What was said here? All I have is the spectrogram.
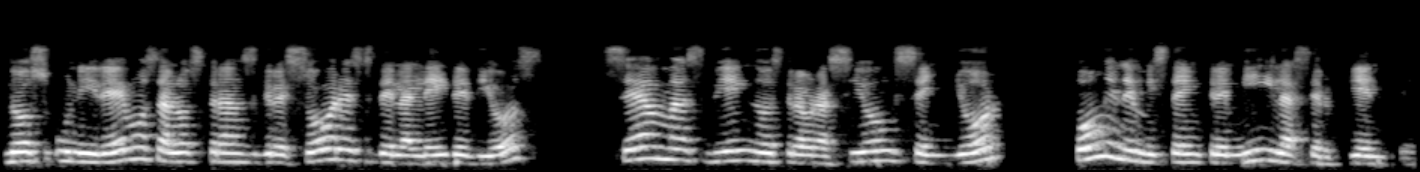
¿Nos uniremos a los transgresores de la ley de Dios? Sea más bien nuestra oración, Señor, pon enemistad entre mí y la serpiente.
